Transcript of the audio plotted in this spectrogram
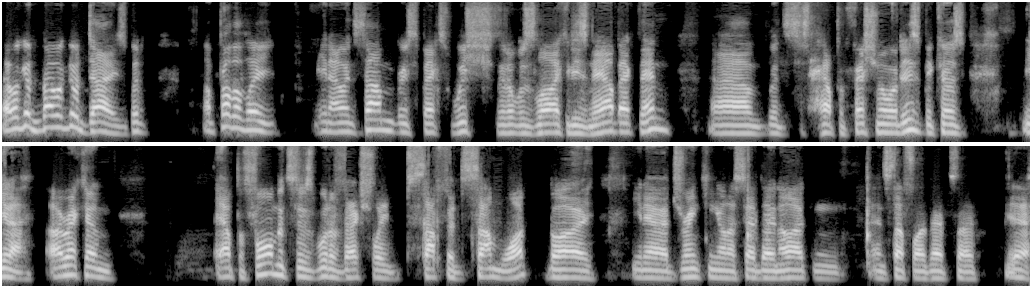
they were good. They were good days, but I'm probably, you know, in some respects, wish that it was like it is now back then, um, with how professional it is. Because, you know, I reckon our performances would have actually suffered somewhat by, you know, drinking on a Saturday night and and stuff like that. So yeah.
